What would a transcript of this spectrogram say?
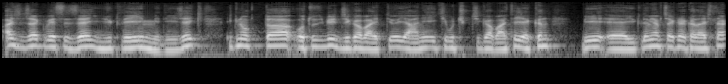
açacak ve size yükleyeyim mi diyecek. 2.31 GB diyor. Yani 2.5 GB'a yakın bir e, yükleme yapacak arkadaşlar.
